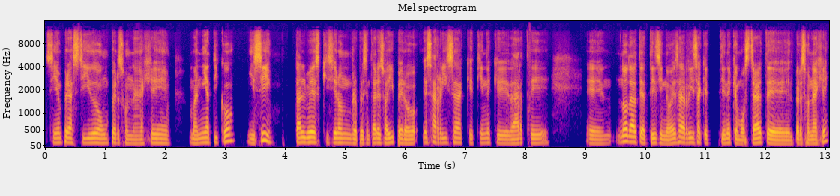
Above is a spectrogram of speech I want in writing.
siempre ha sido un personaje maniático y sí, tal vez quisieron representar eso ahí, pero esa risa que tiene que darte, eh, no darte a ti, sino esa risa que tiene que mostrarte el personaje,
